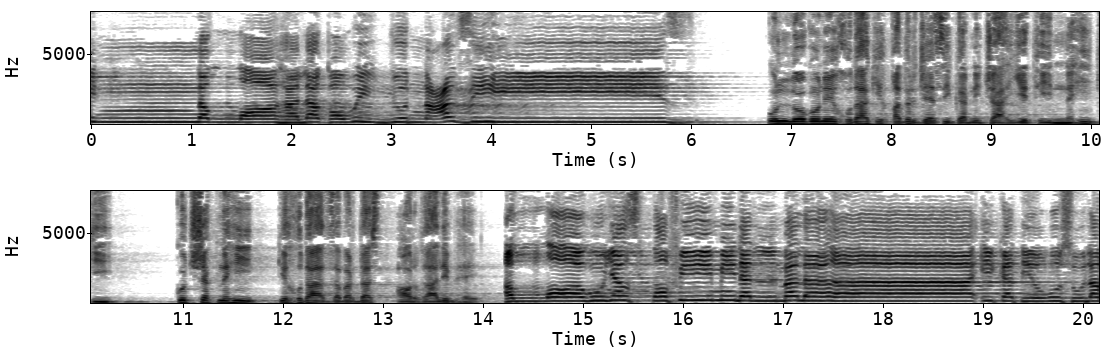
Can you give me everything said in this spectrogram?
إن الله لقوي عزيز۔ ان لوگوں نے خدا کی قدر جیسی کرنی چاہیے تھی نہیں کی۔ کچھ شک نہیں کہ خدا زبردست اور غالب ہے۔ الله يصطفي من الملائكة رسلا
